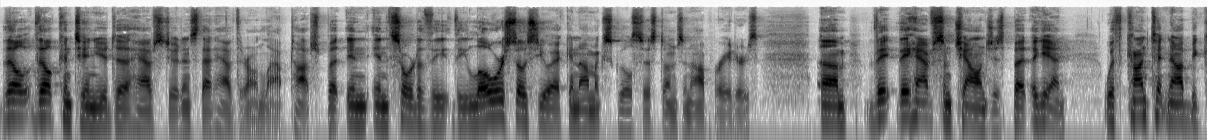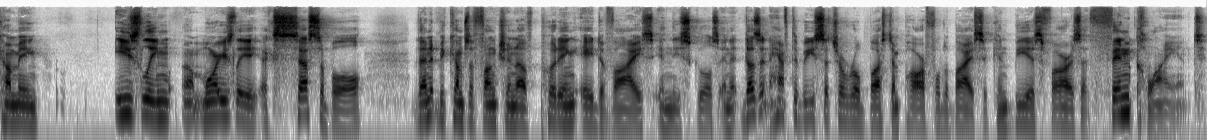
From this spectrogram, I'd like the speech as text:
they'll they'll continue to have students that have their own laptops. But in, in sort of the, the lower socioeconomic school systems and operators, um, they they have some challenges. But again, with content now becoming easily uh, more easily accessible then it becomes a function of putting a device in these schools and it doesn't have to be such a robust and powerful device it can be as far as a thin client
